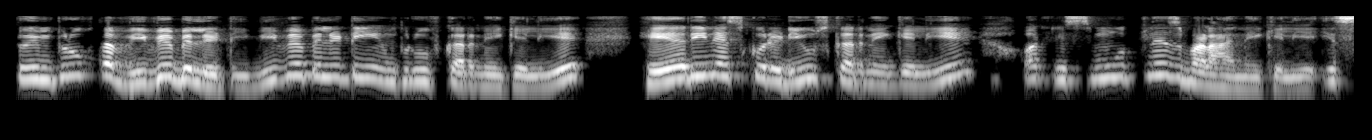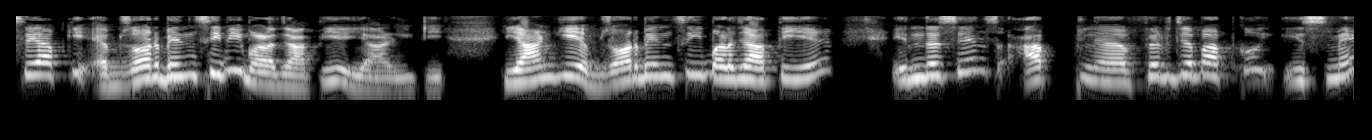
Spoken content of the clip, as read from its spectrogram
To improve the weavability weavability improve करने के लिए, हेयरीनेस को रिड्यूस करने के लिए और स्मूथनेस बढ़ाने के लिए। इससे आपकी एब्ज़ॉर्बेंसी भी बढ़ जाती है यार्न की। यार्न की एब्ज़ॉर्बेंसी बढ़ जाती है इन द सेंस आप फिर जब आपको इसमें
